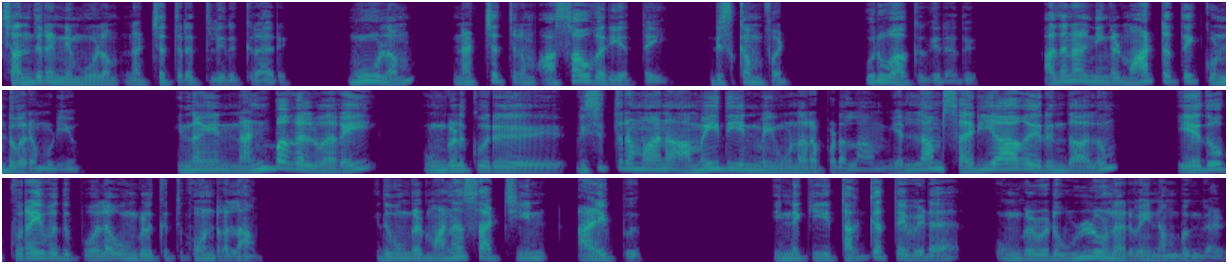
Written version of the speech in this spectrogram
சந்திரன் மூலம் நட்சத்திரத்தில் இருக்கிறாரு. மூலம் நட்சத்திரம் அசௌகரியத்தை டிஸ்கம்ஃபர்ட் உருவாக்குகிறது. அதனால் நீங்கள் மாற்றத்தை கொண்டு வர முடியும். இன்றைய நண்பகல் வரை உங்களுக்கு ஒரு விசித்திரமான அமைதியின்மை உணரப்படலாம். எல்லாம் சரியாக இருந்தாலும் ஏதோ குறைவது போல உங்களுக்கு தோன்றலாம். இது உங்கள் மனசாட்சியின் அழைப்பு. இன்னைக்கு தக்கத்தை விட உங்களோட உள்ளுணர்வை நம்புங்கள்.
